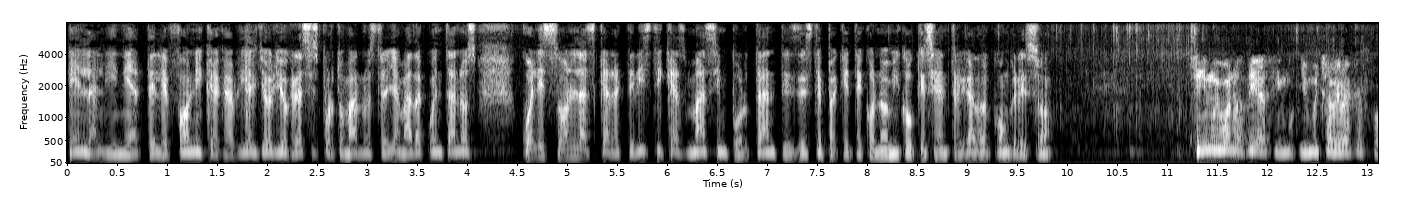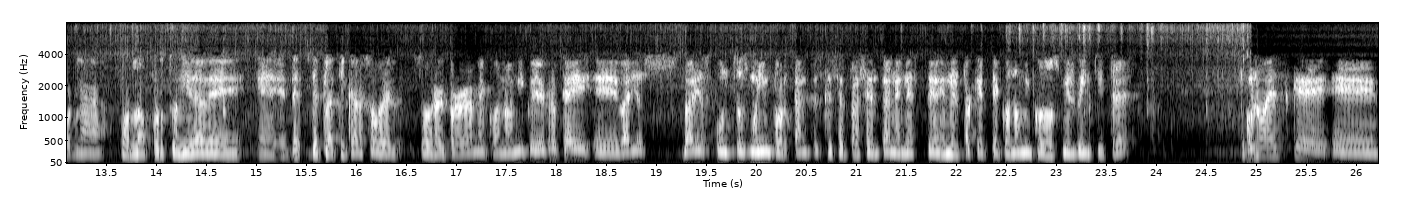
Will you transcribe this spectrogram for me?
en la línea telefónica. Gabriel Llorio, gracias por tomar nuestra llamada. Cuéntanos cuáles son las características más importantes de este paquete económico que se ha entregado al Congreso. Sí, muy buenos días y, muchas gracias por la por la oportunidad de, eh, platicar sobre el sobre el programa económico. Yo creo que hay eh, varios varios puntos muy importantes que se presentan en este en el paquete económico 2023. Uno es que eh,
